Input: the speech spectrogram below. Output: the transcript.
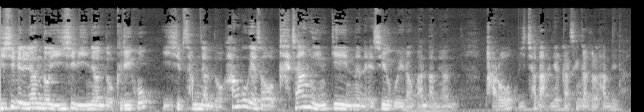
21년도, 22년도, 그리고 23년도 한국에서 가장 인기 있는 SUV라고 한다면 바로 이 차가 아닐까 생각을 합니다.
